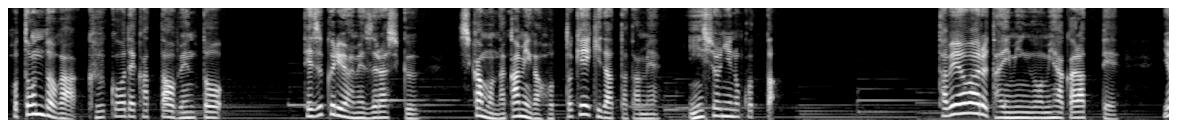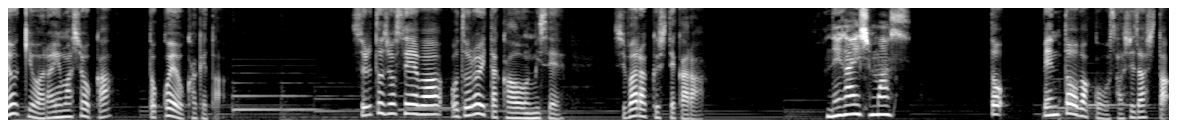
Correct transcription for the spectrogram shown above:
ほとんどが空港で買ったお弁当。手作りは珍しく、しかも中身がホットケーキだったため印象に残った。食べ終わるタイミングを見計らって、容器を洗いましょうか？と声をかけた。すると女性は驚いた顔を見せ、しばらくしてからお願いします。と、弁当箱を差し出した。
